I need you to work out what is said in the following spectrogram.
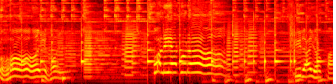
হই হই, বলিয়া গুড়া ফিরায় পা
